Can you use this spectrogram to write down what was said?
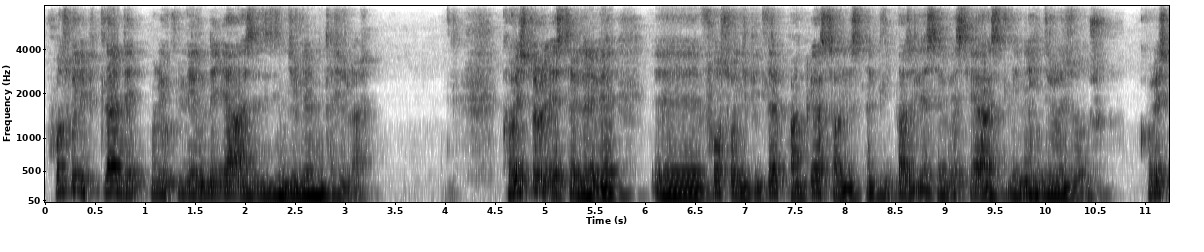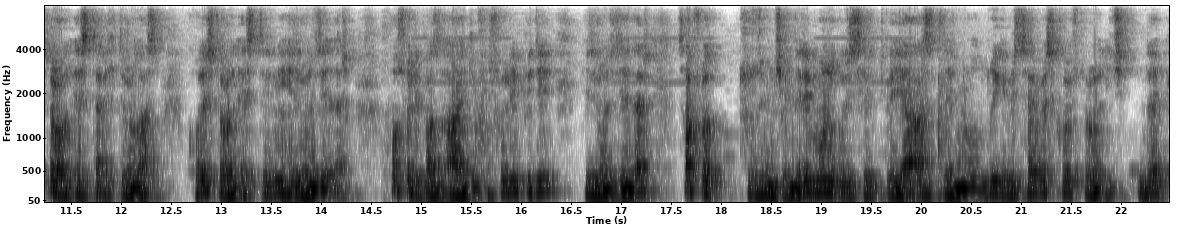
Fosfolipidler de moleküllerinde yağ asidi zincirlerini taşırlar. Kolesterol esterleri ve e, fosfolipidler pankreas salgısında glipaz ile serbest yağ asitlerine hidroliz olur. Kolesterol ester hidrolaz, kolesterol esterini hidrolize eder. Fosfolipaz A2 fosfolipidi hidrolize eder. Safra tuz ünçeleri monogliserit ve yağ asitlerinin olduğu gibi serbest kolesterol içinde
